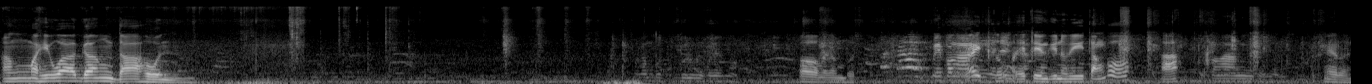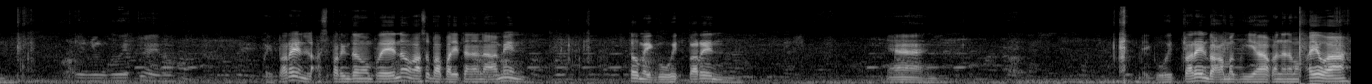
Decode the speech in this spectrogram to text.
Ang mahiwagang dahon. Malambot gulong ko yan, no? Oh, malambot. May pangangin Right, oh, ito yung ginuhitan ko. oh. Ha? May pangangin ka dyan. Meron. Yun yung guhit nyo eh, no? Okay pa rin, lakas pa rin daw ng preno, kaso papalitan na namin. Ito, may guhit pa rin. Yan. May guhit pa rin, baka mag-iyakan na naman kayo ha.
